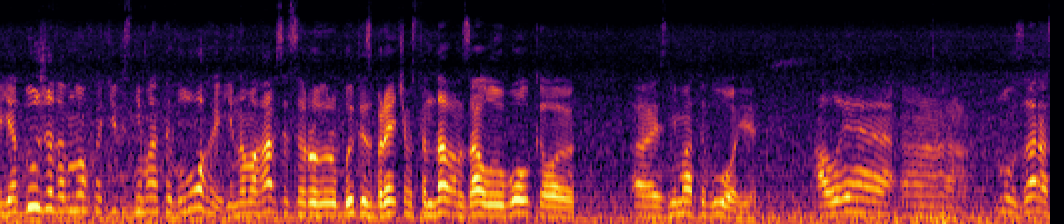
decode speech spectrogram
Я дуже давно хотів знімати влоги і намагався це робити з бречем стендапом залою Волковою, е, знімати влоги. Але е, ну, зараз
